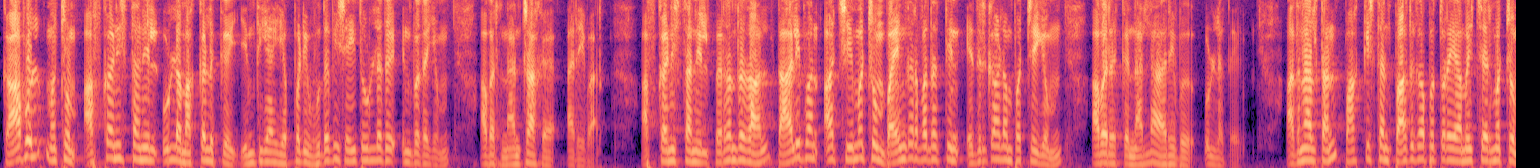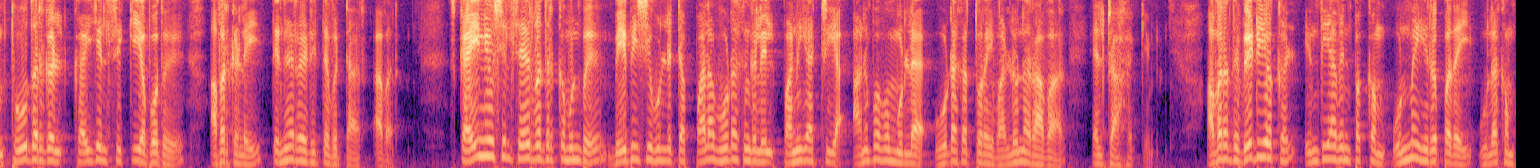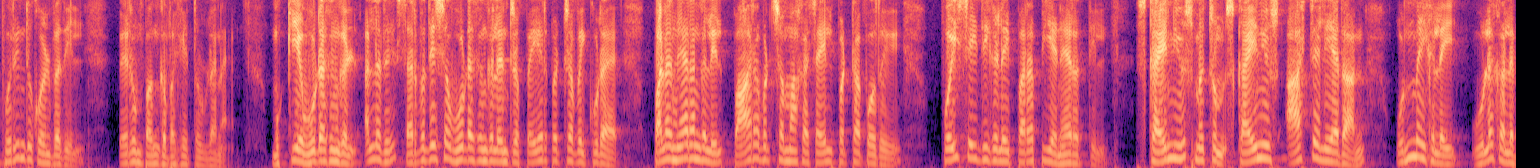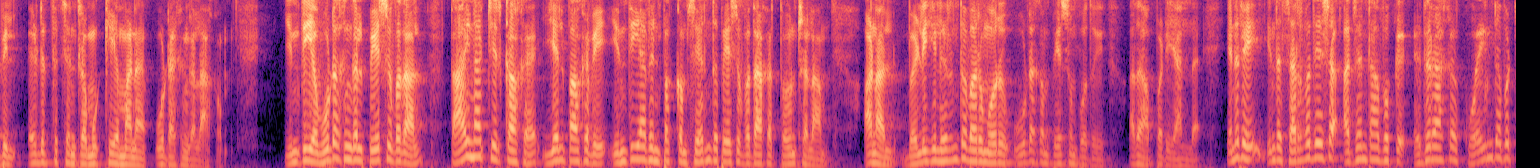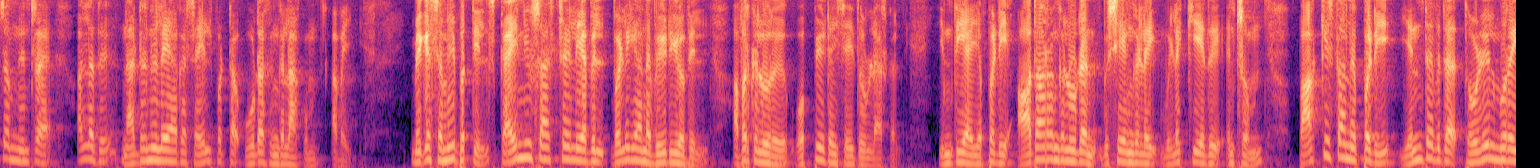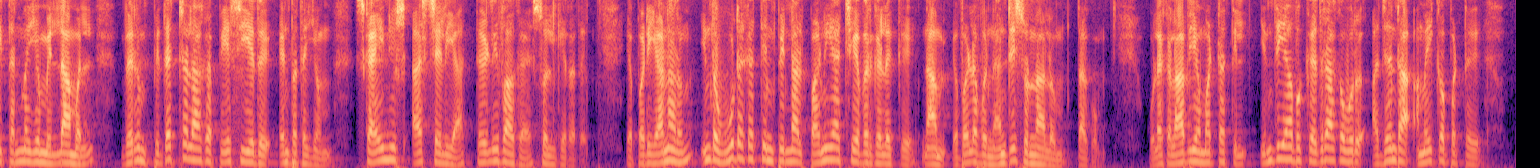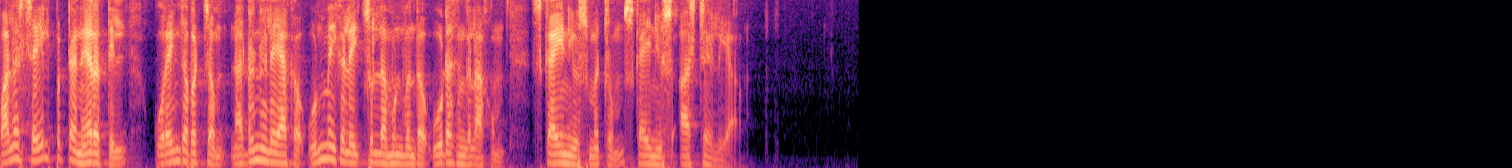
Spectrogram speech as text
காபூல் மற்றும் ஆப்கானிஸ்தானில் உள்ள மக்களுக்கு இந்தியா எப்படி உதவி செய்துள்ளது என்பதையும் அவர் நன்றாக அறிவார். ஆப்கானிஸ்தானில் பிறந்ததால் தாலிபான் ஆட்சி மற்றும் பயங்கரவாதத்தின் எதிர்காலம் பற்றியும் அவருக்கு நல்ல அறிவு உள்ளது. அதனால்தான் பாகிஸ்தான் பாதுகாப்புத்துறை அமைச்சர் மற்றும் தூதர்கள் கையில் சிக்கிய போது அவர்களை திணறடித்து விட்டார் அவர். ஸ்கை நியூஸில் சேர்வதற்கு முன்பு பிபிசி உள்ளிட்ட பல ஊடகங்களில் பணியாற்றிய அனுபவம் உள்ள ஊடகத்துறை வல்லுநராவார் எல்டா ஹக்கிம் அவரது வீடியோக்கள் இந்தியாவின் பக்கம் உண்மை இருப்பதை உலகம் புரிந்து கொள்வதில் பெரும் பங்கு வகித்துள்ளன. முக்கிய ஊடகங்கள் அல்லது சர்வதேச ஊடகங்கள் என்று பெயர் பெற்றவை கூட பல நேரங்களில் பாரபட்சமாக செயல்பட்ட போது பொய் செய்திகளை பரப்பிய நேரத்தில் ஸ்கை நியூஸ் மற்றும் ஸ்கை நியூஸ் ஆஸ்திரேலியா தான் உண்மைகளை உலகளவில் எடுத்துச் சென்ற முக்கியமான ஊடகங்களாகும். இந்திய ஊடகங்கள் பேசுவதால் தாய்நாட்டிற்காக இயல்பாகவே இந்தியாவின் பக்கம் சேர்ந்து பேசுவதாக தோன்றலாம். ஆனால் வெளியிலிருந்து வரும் ஒரு ஊடகம் பேசும்போது அது அப்படி அல்ல. எனவே இந்த சர்வதேச அஜெண்டாவுக்கு எதிராக குறைந்தபட்சம் நின்ற அல்லது நடுநிலையாக செயல்பட்ட ஊடகங்களாகும் அவை. மிக சமீபத்தில் ஸ்கை நியூஸ் ஆஸ்திரேலியாவில் வெளியான வீடியோவில் அவர்கள் ஒரு ஒப்பீடை செய்துள்ளார்கள். இந்தியா எப்படி ஆதாரங்களுடன் விஷயங்களை விளக்கியது என்றும் பாகிஸ்தான் எப்படி எந்தவித தொழில்முறை தன்மையும் இல்லாமல் வெறும் பிதற்றலாக பேசியது என்பதையும் ஸ்கை நியூஸ் ஆஸ்திரேலியா தெளிவாக சொல்கிறது. எப்படியானாலும் இந்த ஊடகத்தின் பின்னால் பணியாற்றியவர்களுக்கு நாம் எவ்வளவு நன்றி சொன்னாலும் தகும். உலகளாவிய மட்டத்தில் இந்தியாவுக்கு எதிராக ஒரு அஜெண்டா அமைக்கப்பட்டு பலர் செயல்பட்ட நேரத்தில் குறைந்தபட்சம் நடுநிலையாக உண்மைகளை சொல்ல முன்வந்த ஊடகங்களாகும் ஸ்கை நியூஸ் மற்றும் ஸ்கை நியூஸ் ஆஸ்திரேலியா.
